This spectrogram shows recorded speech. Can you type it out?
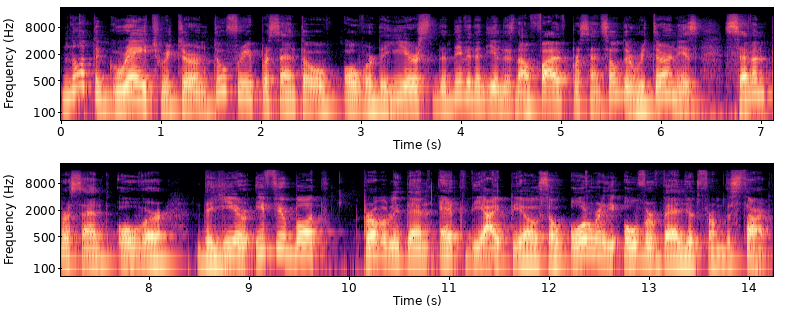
not a great return, 2-3% over the years. The dividend yield is now 5%, so the return is 7% over the year if you bought probably then at the IPO, so already overvalued from the start.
